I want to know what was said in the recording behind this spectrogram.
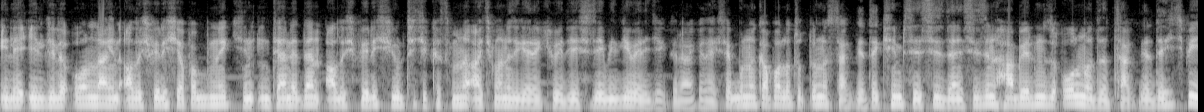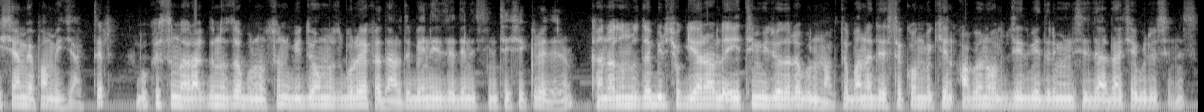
ile ilgili online alışveriş yapabilmek için internetten alışveriş yurt içi kısmını açmanız gerekiyor diye size bilgi verecektir arkadaşlar. Bunu kapalı tuttuğunuz takdirde kimse sizden sizin haberiniz olmadığı takdirde hiçbir işlem yapamayacaktır. Bu kısımlar aklınızda bulunsun. Videomuz buraya kadardı. Beni izlediğiniz için teşekkür ederim. Kanalımızda birçok yararlı eğitim videoları bulunmakta. Bana destek olmak için abone olup zil bildirimini sizler de açabilirsiniz.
